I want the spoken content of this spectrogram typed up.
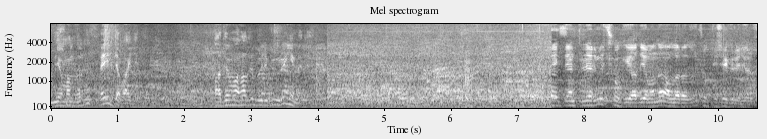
miydiniz? Ben ilk defa geliyorum. Adıyaman halkı böyle bir ürün yemedi. Beklentilerimiz çok iyi. Adıyaman'dan Allah razı olsun. Çok teşekkür ediyoruz.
